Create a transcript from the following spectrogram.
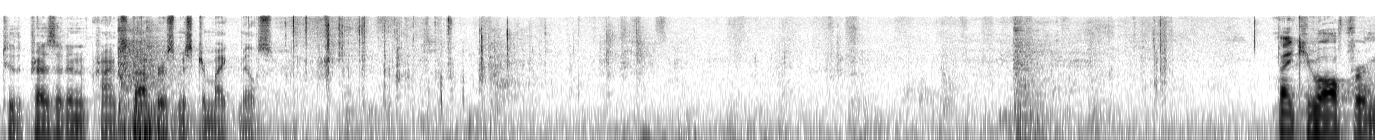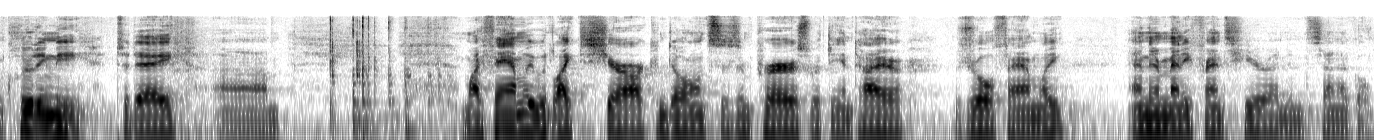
to the president of Crime Stoppers, Mr. Mike Mills. Thank you all for including me today. Um, My family would like to share our condolences and prayers with the entire Diol family and their many friends here and in Senegal.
